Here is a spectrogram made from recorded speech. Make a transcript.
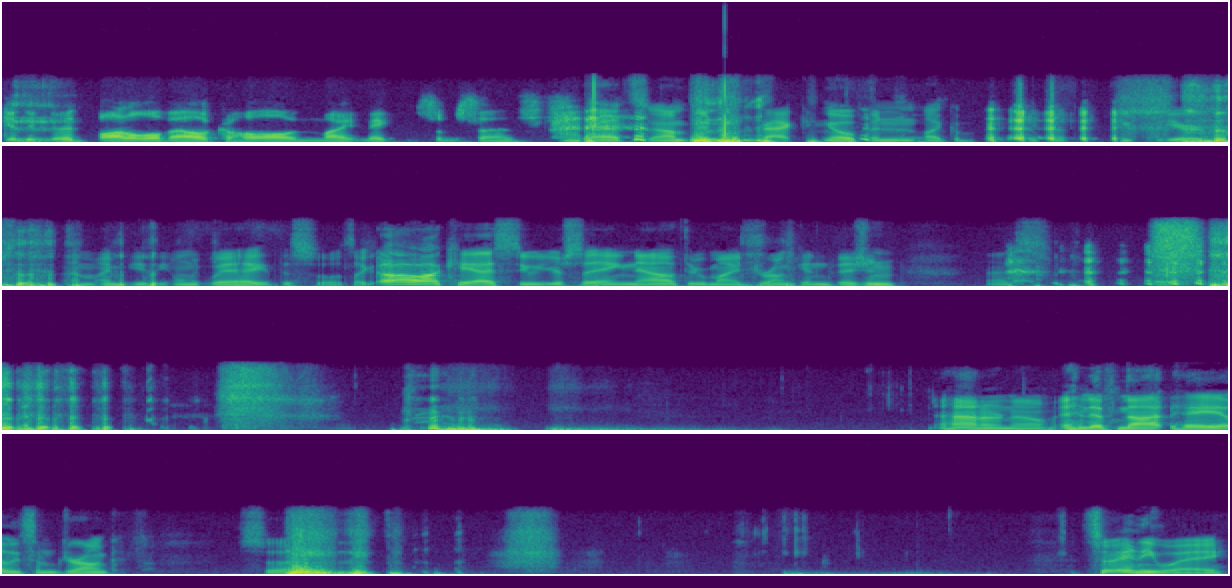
Get a good bottle of alcohol and might make some sense. That's I'm gonna be cracking open like a you know, few beers. That might be the only way I get this. So it's like, oh, okay, I see what you're saying now through my drunken vision. That's, I don't know. And if not, hey, at least I'm drunk. So. so anyway,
